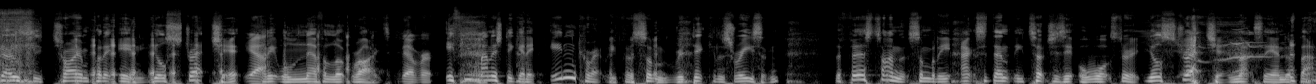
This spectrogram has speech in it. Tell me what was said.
go to try and put it in, you'll stretch it, Yeah. and it will never look right. Never. If you manage to get it incorrectly for some ridiculous reason, the first time that somebody accidentally touches it or walks through it, you'll stretch it, and that's the end of that.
